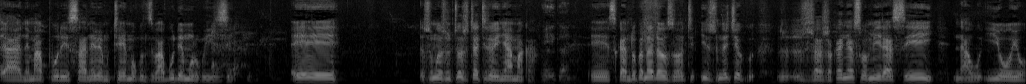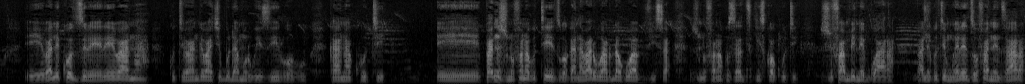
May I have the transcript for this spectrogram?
Ya, nemapurisa nevemutemo kunzi vabude murwizi. E, zvimwe zvinhu tozvitatirei nyama ka ekani e, saka ndopandada kuziva kuti izvi necheku zvazvakanyatsomira sei nhau iyoyo? E, vane kodzero here vana kuti vange vachibuda murwizi irworwu kana kuti e, pane zvinofanira kuteedzwa kana vari varuda kuvabvisa zvinofanira kuzadzikiswa kuti zvifambi negwara pane kuti mwere dzofa nenzara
